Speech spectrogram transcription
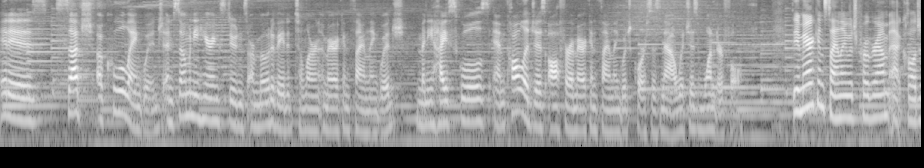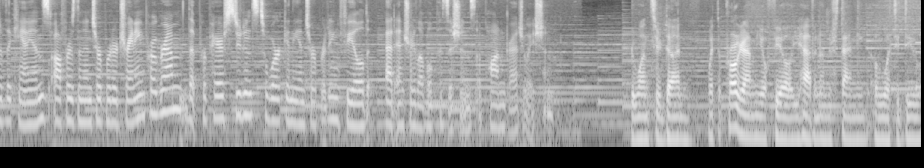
It is such a cool language and so many hearing students are motivated to learn American Sign Language. Many high schools and colleges offer American Sign Language courses now, which is wonderful. The American Sign Language program at College of the Canyons offers an interpreter training program that prepares students to work in the interpreting field at entry-level positions upon graduation. Once you're done with the program, you'll feel you have an understanding of what to do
